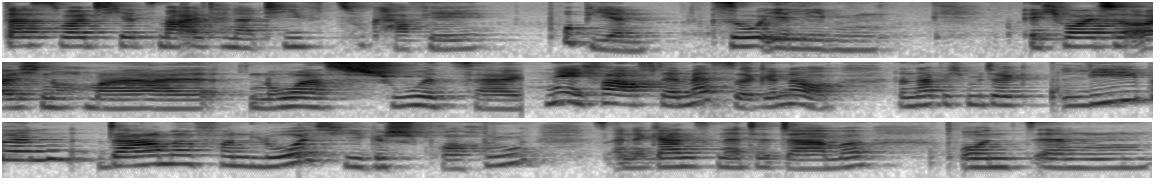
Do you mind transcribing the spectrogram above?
das wollte ich jetzt mal alternativ zu Kaffee probieren. So, ihr Lieben, ich wollte euch nochmal Noahs Schuhe zeigen. Nee, ich war auf der Messe, genau. Dann habe ich mit der lieben Dame von Lurchi gesprochen. Das ist eine ganz nette Dame. Und ähm,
